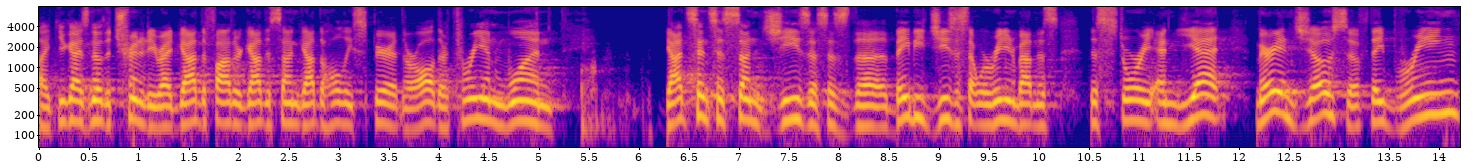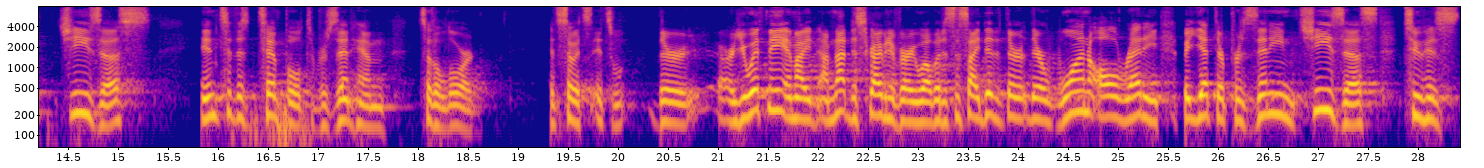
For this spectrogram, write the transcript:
Like you guys know the Trinity, right? God the Father, God the Son, God the Holy Spirit. They're all they're three in one. God sends his son Jesus as the baby Jesus that we're reading about in this, this story. And yet, Mary and Joseph, they bring Jesus into the temple to present him to the Lord. And so it's, it's they're, are you with me? Am I, I'm not describing it very well, but it's this idea that they're, they're one already, but yet they're presenting Jesus to his,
